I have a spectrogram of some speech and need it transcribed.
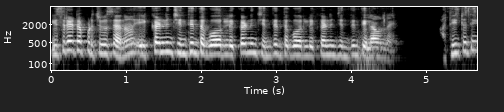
ఇసిరేటప్పుడు చూశాను ఇక్కడి నుంచి ఇంతింత గోర్లు ఇక్కడి నుంచి ఇంతింత గోర్లు ఇక్కడి నుంచి ఇంతింత ఇలా ఉన్నాయి. అదేంటిది?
